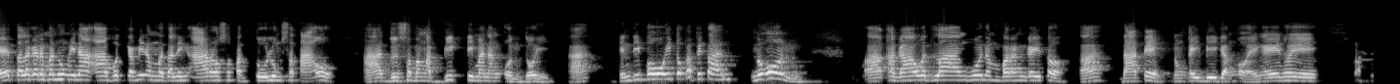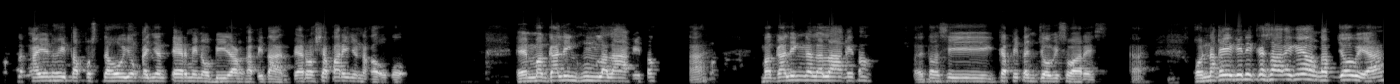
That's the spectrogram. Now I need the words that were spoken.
Eh talaga naman nung inaabot kami ng madaling araw sa pagtulong sa tao, ah, dun sa mga biktima ng Undoy. Ah, hindi pa ho ito kapitan noon. Ah, kagawad lang ho ng barangay ito, ah, dati nung kaibigan ko. Eh ngayon ho eh, ngayon ho eh, tapos daw yung kanyang termino bilang kapitan, pero siya pa rin yung nakaupo. Eh magaling hong lalaki to, ha? Magaling na lalaki to. Ito si Kapitan Joey Suarez. Ah. Kung nakikinig ka sa akin ngayon, Kap Joey, ha?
